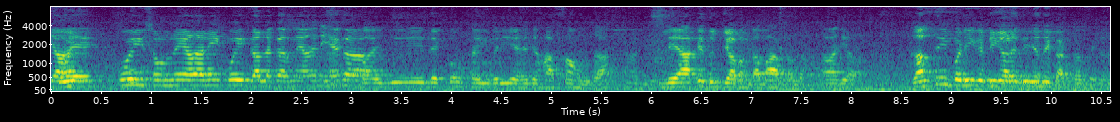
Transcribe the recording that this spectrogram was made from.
ਚਾਹੇ ਕੋਈ ਸੁਣਨੇ ਵਾਲਾ ਨਹੀਂ ਕੋਈ ਗੱਲ ਕਰਨੇ ਵਾਲਾ ਨਹੀਂ ਹੈਗਾ। ਬਾਈ ਜੀ ਦੇਖੋ ਕਈ ਵਾਰੀ ਇਹੋ ਜਿਹਾ ਹਾਦਸਾ ਹੁੰਦਾ। ਲਿਆ ਕੇ ਦੂਜਾ ਬੰਦਾ ਮਾਰ ਦਿੰਦਾ। ਹਾਂਜੀ ਹਾਂ ਗਲਤੀ ਬੜੀ ਗੱਡੀ ਵਾਲੇ ਦੀ ਜਦੇ ਕੱਢ ਦਿੰਦੇ।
